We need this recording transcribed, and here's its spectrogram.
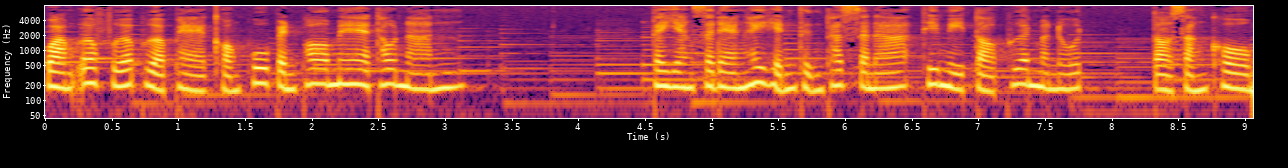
ความเอื้อเฟื้อเผื่อแผ่ของผู้เป็นพ่อแม่เท่านั้น แต่ยังแสดงให้เห็นถึงทัศนะที่มีต่อเพื่อนมนุษย์ ต่อสังคม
